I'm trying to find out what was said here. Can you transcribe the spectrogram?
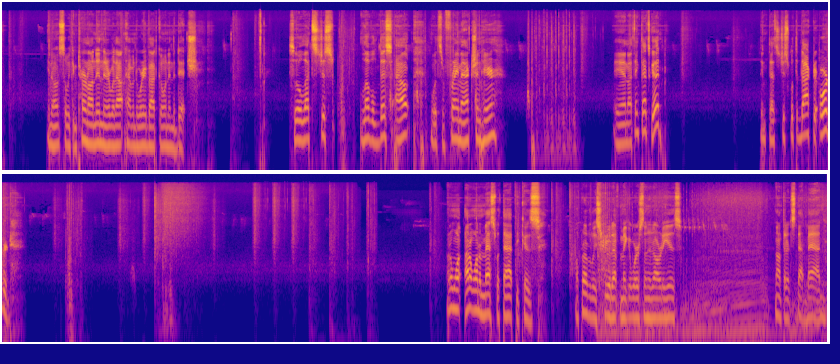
You know, so we can turn on in there without having to worry about going in the ditch. So let's just level this out with some frame action here. And I think that's good. I think that's just what the doctor ordered. I don't want I don't want to mess with that because I'll probably screw it up and make it worse than it already is. Not that it's that bad.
